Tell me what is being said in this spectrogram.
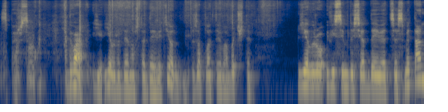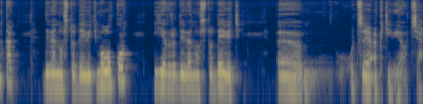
з персиком. 2 є- євро 99. І от заплатила, бачите, євро 89 це сметанка, 99 молоко, євро 99 е, оце активія оця.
